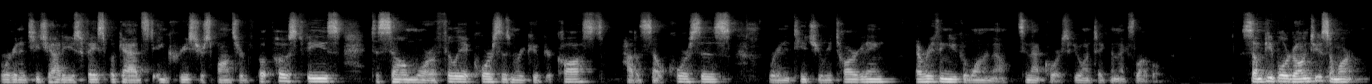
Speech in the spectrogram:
We're going to teach you how to use Facebook ads to increase your sponsored post fees, to sell more affiliate courses and recoup your costs, how to sell courses. We're going to teach you retargeting, everything you could want to know. It's in that course if you want to take the next level. Some people are going to, some aren't,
